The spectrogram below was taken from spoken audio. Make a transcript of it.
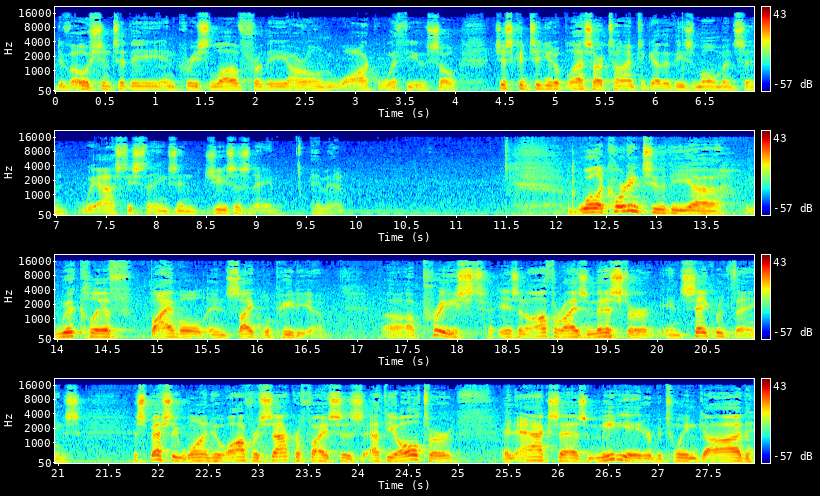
devotion to thee, increased love for thee, our own walk with you. So just continue to bless our time together these moments, and we ask these things in Jesus' name. Amen. Well, according to the uh, Wycliffe Bible Encyclopedia, a priest is an authorized minister in sacred things, especially one who offers sacrifices at the altar and acts as mediator between God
